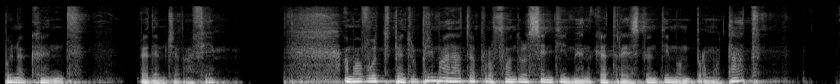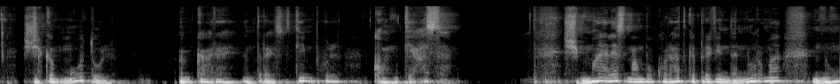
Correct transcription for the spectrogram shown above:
până când vedem ce va fi. Am avut pentru prima dată profundul sentiment că trăiesc în timp împrumutat și că modul în care îmi trăiesc timpul contează. Și mai ales m-am bucurat că privind în urmă nu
